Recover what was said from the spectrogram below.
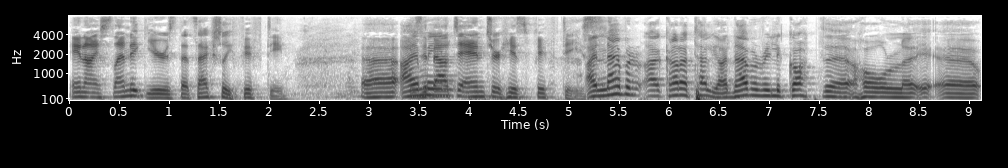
In Icelandic years, that's actually 50. Uh, I He's mean, about to enter his 50s. I never, I gotta tell you, I never really got the whole, uh, uh,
